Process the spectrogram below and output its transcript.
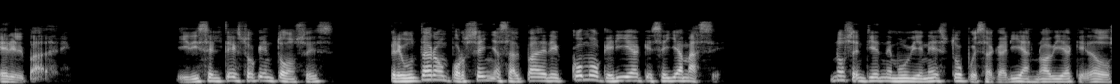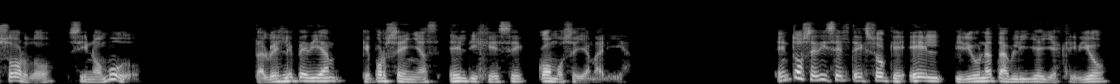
era el padre. Y dice el texto que entonces preguntaron por señas al padre cómo quería que se llamase. No se entiende muy bien esto, pues Zacarías no había quedado sordo, sino mudo. Tal vez le pedían que por señas él dijese cómo se llamaría. Entonces dice el texto que él pidió una tablilla y escribió,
